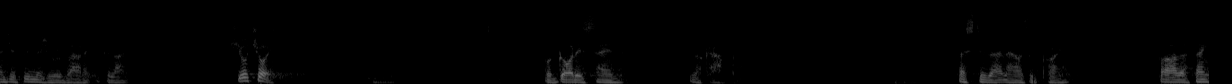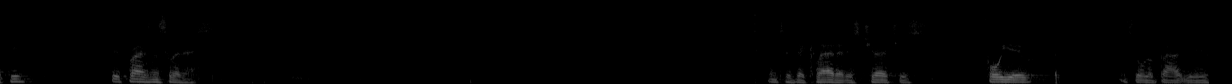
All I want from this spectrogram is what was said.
and just be miserable about it if you like. It's your choice. But God is saying, look up. Let's do that now as we pray. Father, thank you for your presence with us. I want to declare that this church is for you. It's all about you.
